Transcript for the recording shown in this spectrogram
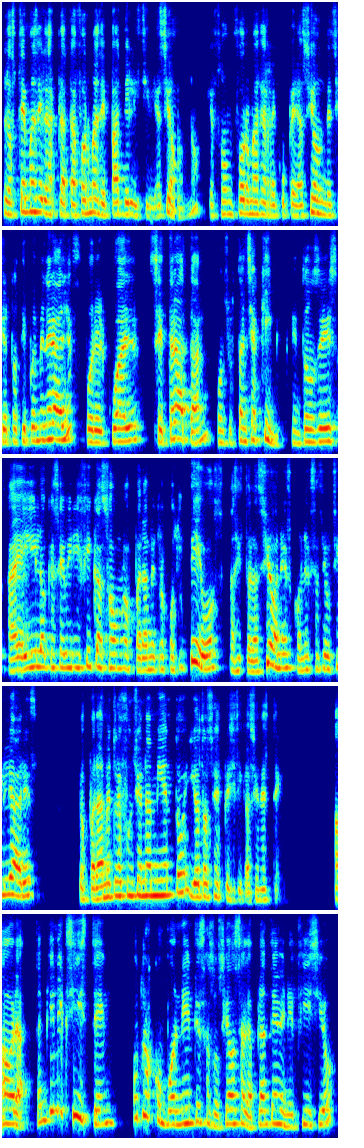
los temas de las plataformas de paz de liciviación, ¿no? que son formas de recuperación de cierto tipo de minerales por el cual se tratan con sustancias químicas. Entonces, ahí lo que se verifica son los parámetros constructivos, las instalaciones, conexas y auxiliares, los parámetros de funcionamiento y otras especificaciones técnicas. Ahora, también existen otros componentes asociados a la planta de beneficio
